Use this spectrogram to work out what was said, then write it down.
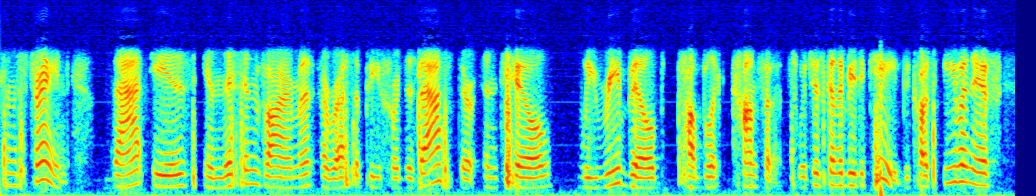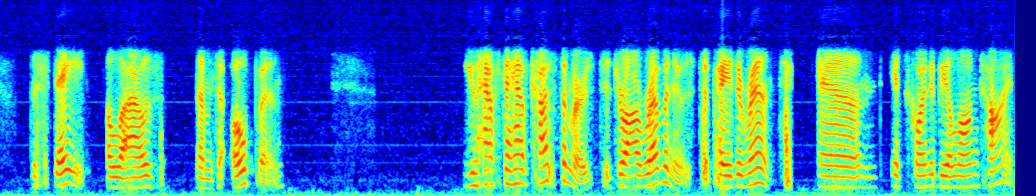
constrained. That is in this environment a recipe for disaster until we rebuild public confidence, which is going to be the key because even if the state allows them to open, you have to have customers to draw revenues to pay the rent, and it's going to be a long time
